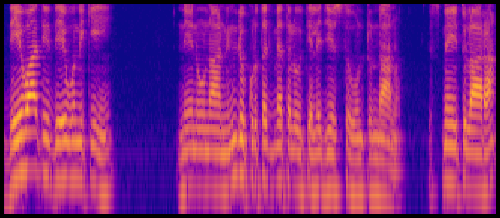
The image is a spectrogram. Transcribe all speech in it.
దేవాతి దేవునికి నేను నా నిండు కృతజ్ఞతలు తెలియజేస్తూ ఉంటున్నాను. స్నేహితులారా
